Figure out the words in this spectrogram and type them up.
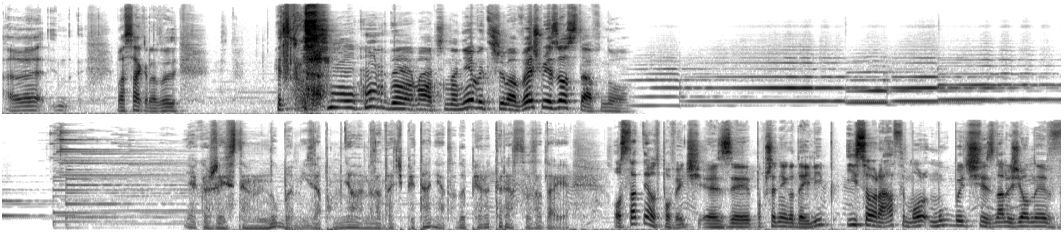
Ale masakra, to... Kurde mać, no nie wytrzyma, weź mnie zostaw, no. Jako, że jestem nubem i zapomniałem zadać pytania, to dopiero teraz to zadaję. Ostatnia odpowiedź e, z poprzedniego daily. Isorath mógł być znaleziony w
